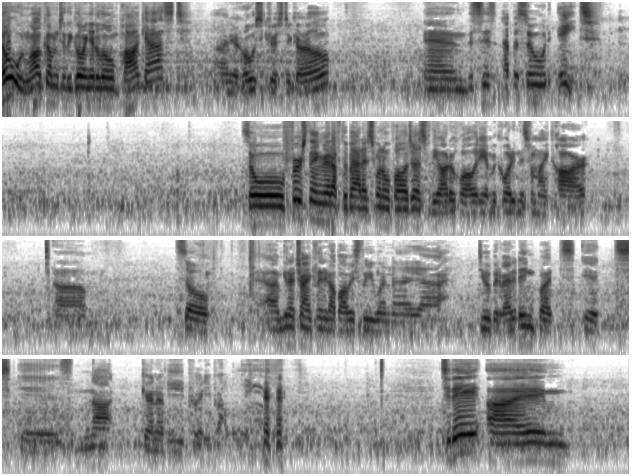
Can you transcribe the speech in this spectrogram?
Hello and welcome to the Going It Alone podcast. I'm your host, Chris DiCarlo, and this is episode 8. So, first thing right off the bat, I just want to apologize for the audio quality. I'm recording this from my car. Um, so, I'm going to try and clean it up, obviously, when I uh, do a bit of editing, but it is not going to be pretty, probably. Today, I'm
